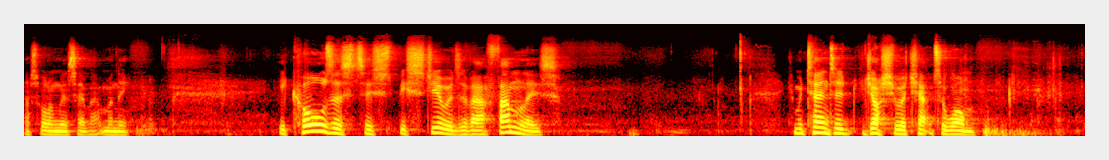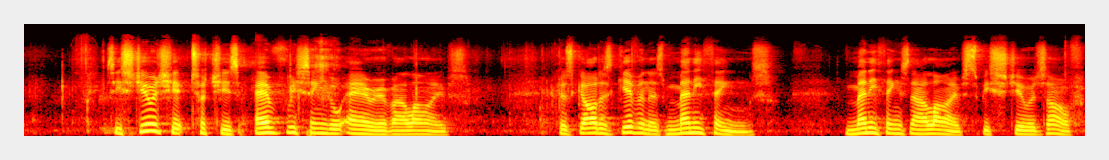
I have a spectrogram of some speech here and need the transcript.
That's all I'm going to say about money. He calls us to be stewards of our families. Can we turn to Joshua chapter 1? See, stewardship touches every single area of our lives because God has given us many things, many things in our lives to be stewards of.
